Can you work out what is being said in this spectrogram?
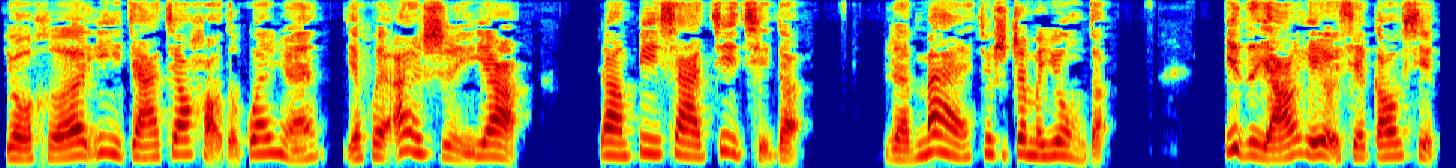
有和一家交好的官员也会暗示一二，让陛下记起的。人脉就是这么用的。易子阳也有些高兴，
